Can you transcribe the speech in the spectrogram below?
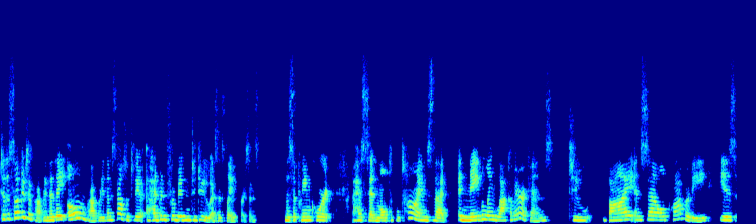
to the subjects of property that they own property themselves, which they had been forbidden to do as enslaved persons. The Supreme Court has said multiple times that enabling Black Americans to buy and sell property is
